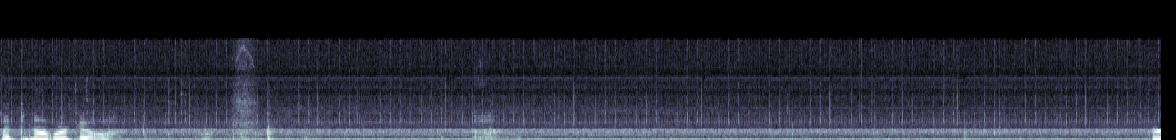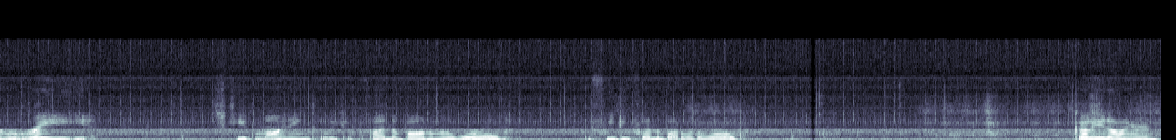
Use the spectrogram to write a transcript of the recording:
That did not work at all. Alrighty. Let's keep mining till we can find the bottom of the world. If we do find the bottom of the world. Got eight iron.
